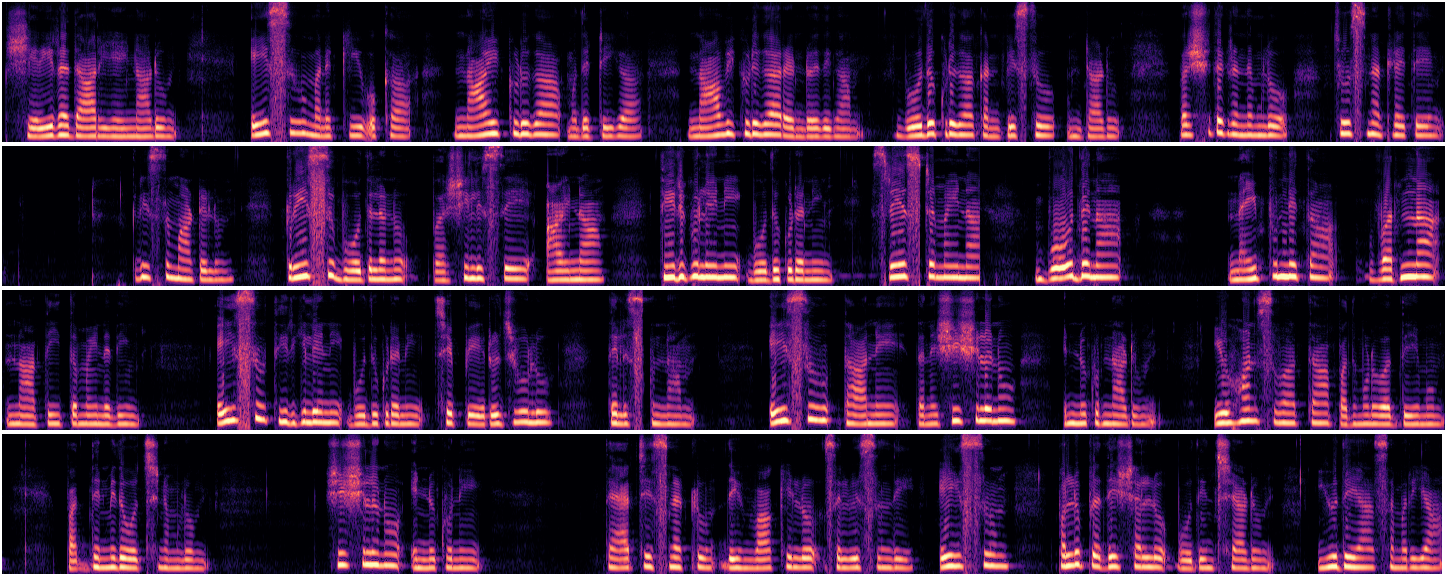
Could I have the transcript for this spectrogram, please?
శరీరధారి అయినాడు. యేసు మనకి ఒక నాయకుడిగా మొదటిగా నావికుడిగా రెండోదిగా బోధకుడిగా కనిపిస్తూ ఉంటాడు. పరిశుద్ధ గ్రంథంలో చూసినట్లయితే క్రీస్తు మాటలు క్రీస్తు బోధలను పరిశీలిస్తే ఆయన తిరుగులేని బోధకుడని శ్రేష్టమైన బోధన నైపుణ్యత వర్ణ నాతీతమైనది. ఏసు తిరిగిలేని బోధకుడని చెప్పే రుజువులు తెలుసుకున్నాం. ఏసు తానే తన శిష్యులను ఎన్నుకున్నాడు. యూహాన్ స్వార్త పదమూడవ అధ్యాయము పద్దెనిమిదవ వచనంలో శిష్యులను ఎన్నుకొని తయారు చేసినట్లు దేవుని వాక్యంలో సెలవిస్తుంది. ఏసు పలు ప్రదేశాల్లో బోధించాడు. యూదయ సమరియా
